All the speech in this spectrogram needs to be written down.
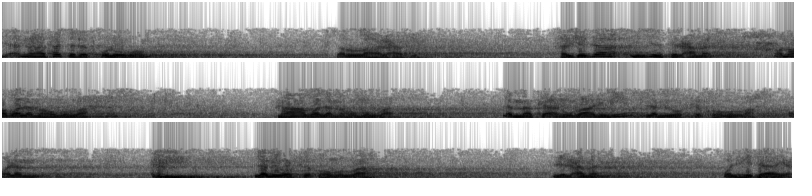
لأنها فسدت قلوبهم. نسأل الله العافية. فالجزاء من جنس العمل وما ظلمهم الله. ما ظلمهم الله. لما كانوا ظالمين لم يوفقهم الله ولم لم يوفقهم الله. للعمل والهداية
